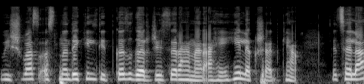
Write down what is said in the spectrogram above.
विश्वास असणं देखील तितकंच गरजेचं राहणार आहे हे लक्षात घ्या. तर चला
